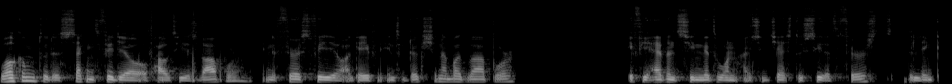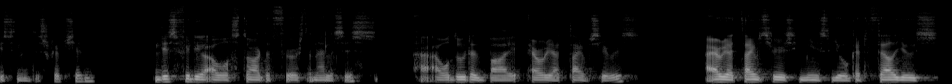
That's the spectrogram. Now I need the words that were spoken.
Welcome to the second video of how to use WaPOR. In the first video I gave an introduction about WaPOR. If you haven't seen that one, I suggest to see that first. The link is in the description. In this video I will start the first analysis. Uh, I will do that by area time series. Area time series means you'll get values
